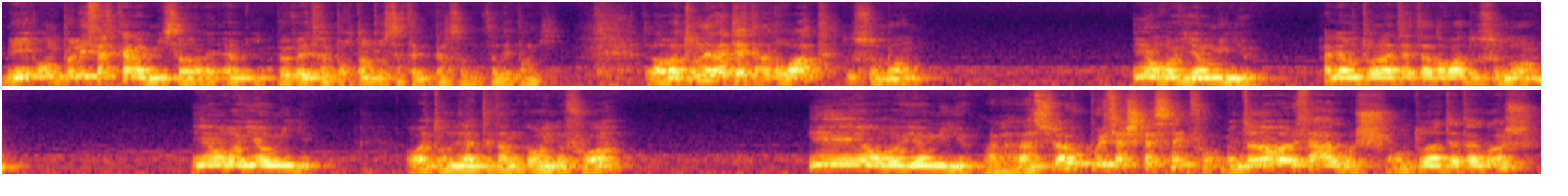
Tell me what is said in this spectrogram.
Mais on peut les faire quand même, ils, peuvent être importants pour certaines personnes, ça dépend qui. Alors on va tourner la tête à droite, doucement, et on revient au milieu. Allez, on tourne la tête à droite doucement, et on revient au milieu. On va tourner la tête encore une fois, et on revient au milieu. Voilà, là celui-là vous pouvez le faire jusqu'à 5 fois. Maintenant on va le faire à gauche. On tourne la tête à gauche,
